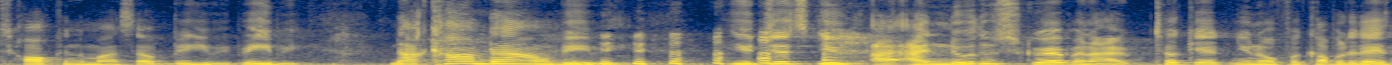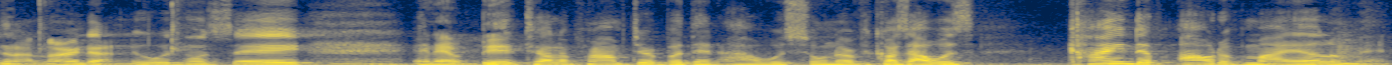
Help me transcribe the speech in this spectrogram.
talking to myself, BeBe, BeBe now calm down, BeBe. you just you I, I, knew the script and I took it, you know, for a couple of days and I learned it. I knew what I was gonna say, and a big teleprompter, but then I was so nervous because I was kind of out of my element.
